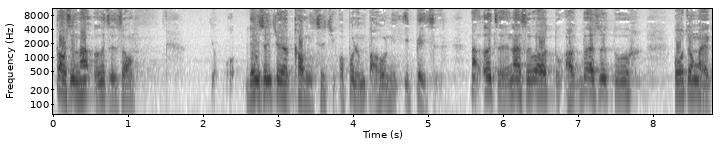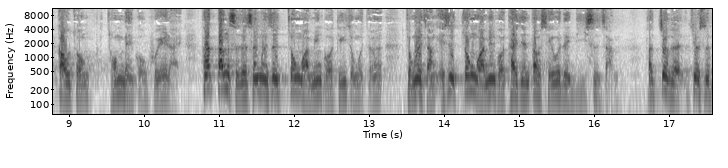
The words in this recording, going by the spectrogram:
告诉他儿子说：“我人生就要靠你自己，我不能保护你一辈子。”那儿子那时候读啊，不知道是读国中还是高中，从美国回来，他当时的身份是中华民国体育总会总总会长，也是中华民国跆拳道协会的理事长。他这个就是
